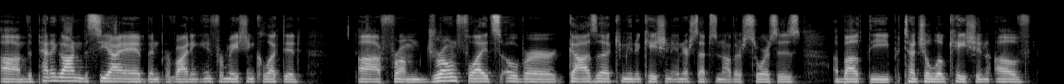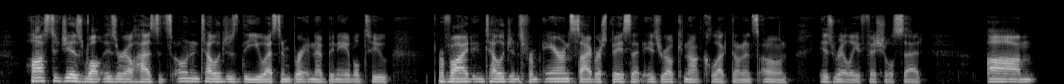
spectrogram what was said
Um, the Pentagon and the CIA have been providing information collected uh, from drone flights over Gaza, communication intercepts, and other sources about the potential location of hostages. While Israel has its own intelligence, the U.S. and Britain have been able to provide intelligence from air and cyberspace that Israel cannot collect on its own, Israeli officials said. Um,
